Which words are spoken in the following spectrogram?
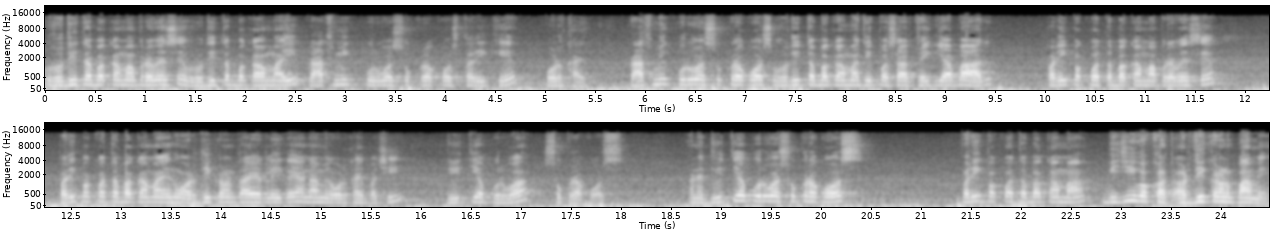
વૃદ્ધિ તબક્કામાં પ્રવેશે. વૃદ્ધિ તબક્કામાં એ પ્રાથમિક પૂર્વ શુક્રકોષ તરીકે ઓળખાય. પ્રાથમિક પૂર્વ શુક્રકોષ વૃદ્ધિ તબક્કામાંથી પસાર થઈ ગયા બાદ પરિપક્વ તબક્કામાં પ્રવેશે. પરિપક્વ તબક્કામાં એનું અર્ધીકરણ થાય એટલે એ કયા નામે ઓળખાય? પછી દ્વિતીય પૂર્વ શુક્રકોષ. અને દ્વિતીય પૂર્વ શુક્રકોષ પરિપક્વ તબક્કામાં બીજી વખત અર્ધીકરણ પામે.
